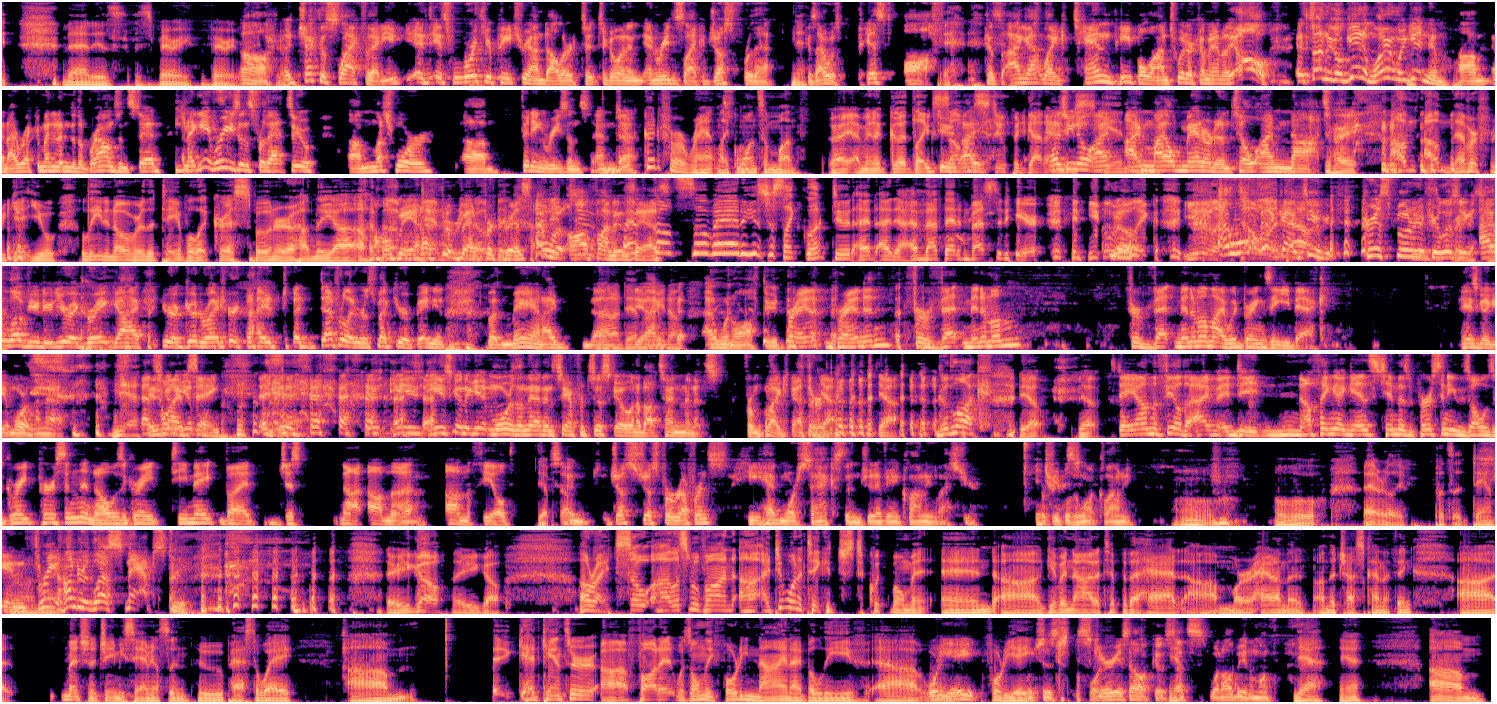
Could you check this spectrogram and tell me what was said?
that is is very very. Oh, true. check the Slack for that. You, it, it's worth your Patreon dollar to, to go in and, and read the Slack just for that. Yeah. Because I was pissed off Yeah. because I got like ten people on Twitter coming at me like, "Oh, it's time to go get him. Why aren't we getting him?" Um, and I recommended him to the Browns instead, and I gave reasons for that too. Um, much more um, fitting reasons. And uh, good for a rant like once a month, right? I mean, a good like Dude, something I- stupid got on as you know, I, I'm mild mannered until I'm not. Right. I'll, I'll never forget you leaning over the table at Chris Spooner on the. Uh, on Oh the man, I Dan feel bad for thing. Chris. I did went off on his I ass. felt so bad. He's just like, look, dude, I, I, I'm not that invested here. And you were like, you were like, I love that guy down. too. Chris Spooner, if you're listening, I love you, dude. You're a great guy. You're a good writer. And I, definitely respect your opinion. But man, I Not on Dan yeah, I, Marino. I went off, dude. Brand, Brandon, for vet minimum, for vet minimum, I would bring Ziggy back. He's going to get more than that. Yeah. That's He's what gonna I'm get- saying. He- he's he's going to get more than that in San Francisco in about 10 minutes, from what I gather. yeah, yeah. Good luck. Yep. Yep. Stay on the field. I've nothing against him as a person. He was always a great person and always a great teammate, but just not on the Yeah. on the field. Yep. So And just just for reference, he had more sacks than Jadeveon Clowney last year. For people who want Clowney. Oh, oh, that really puts a damper In on 300 less snaps, too. there you go. There you go. All right. So uh, let's move on. Uh, I do want to take a, just a quick moment and uh, give a nod, a tip of the hat, um, or a hat on the on the chest kind of thing. Uh, mention of Jamie Samuelson who passed away. Um, had cancer, uh, fought it, was only 49, I believe. Uh, 48, 48. which is just before scary as hell because that's what I'll be in a month. Yeah, yeah. Um,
